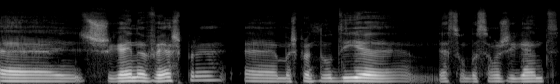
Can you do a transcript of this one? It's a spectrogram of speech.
Ah, cheguei na véspera, ah, mas pronto, no dia dessa ondulação gigante,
